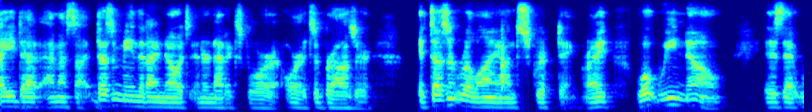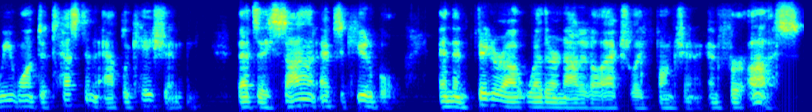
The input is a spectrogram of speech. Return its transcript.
ie.msi doesn't mean that I know it's Internet Explorer or it's a browser. It doesn't rely on scripting, right? What we know is that we want to test an application that's a silent executable and then figure out whether or not it'll actually function. And for us,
